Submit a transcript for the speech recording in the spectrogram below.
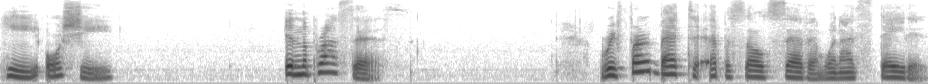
he or she in the process. Refer back to episode 7 when I stated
